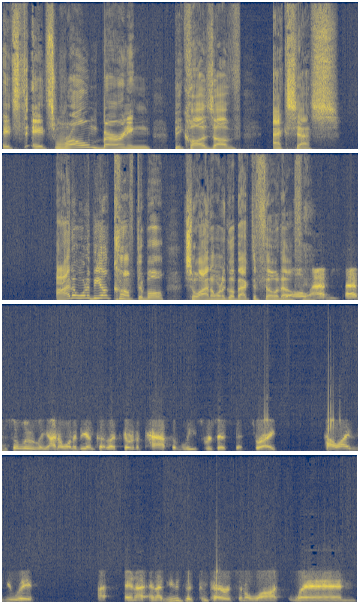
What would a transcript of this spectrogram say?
It's it's Rome burning because of excess. I don't want to be uncomfortable, so I don't want to go back to Philadelphia. Oh, ab- absolutely. I don't want to be. uncomfortable. let's go to the path of least resistance, right? How I view it, I, and I and I've used this comparison a lot when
